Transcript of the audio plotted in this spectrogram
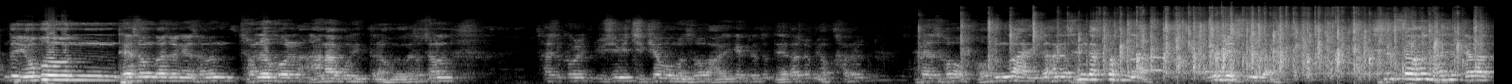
근데 요번 대선 과정에서는 전혀 그걸 안 하고 있더라고요. 그래서 저는 사실 그걸 유심히 지켜보면서 아 이게 그래도 내가 좀 역할을 해서 얻은 거 아닌가 하는 생각도 합니다. 모르겠습니다. 실상은 사실 제가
